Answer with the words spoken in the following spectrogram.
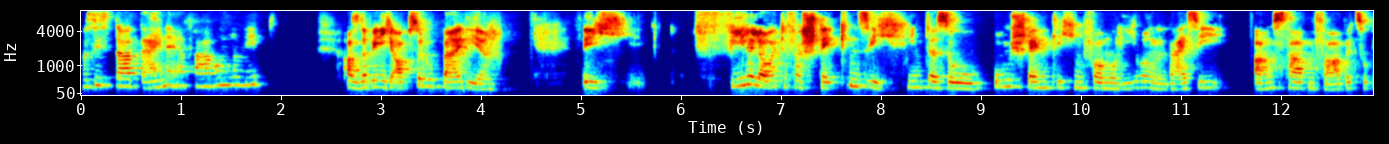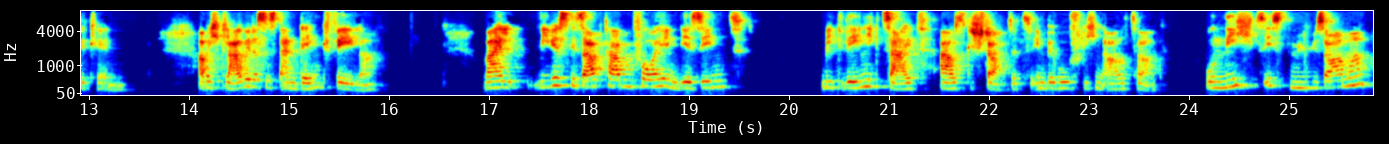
Was ist da deine Erfahrung damit? Also da bin ich absolut bei dir ich, viele Leute verstecken sich hinter so umständlichen Formulierungen, weil sie Angst haben, Farbe zu bekennen. Aber ich glaube, das ist ein Denkfehler. Weil, wie wir es gesagt haben vorhin, wir sind mit wenig Zeit ausgestattet im beruflichen Alltag. Und nichts ist mühsamer,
